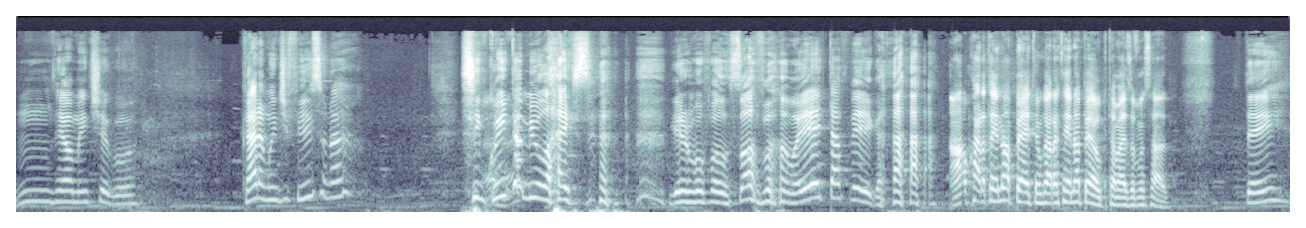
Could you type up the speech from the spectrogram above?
Hum, realmente chegou. Cara, é muito difícil, né? 50 mil likes. Guilherme falou, só vamos. Eita, pega. ah, o cara tá indo a pé. Tem um cara que tá indo a pé, o que tá mais avançado. Tem.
